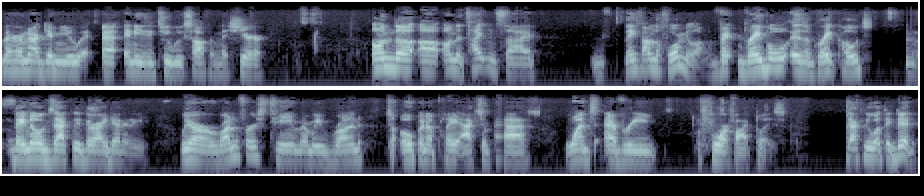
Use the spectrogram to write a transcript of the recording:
they're not giving you a, an easy two we saw from this year. On the uh, on the Titans side, they found the formula. Vrabel is a great coach. They know exactly their identity. We are a run first team, and we run to open a play action pass once every four or five plays. Exactly what they did.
